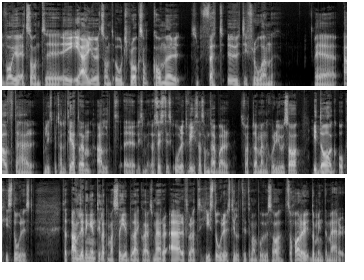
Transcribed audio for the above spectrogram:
var ju ett sånt, eh, är ju ett sånt ordspråk som kommer som fött ut ifrån eh, allt det här polisbrutaliteten, allt eh, liksom rasistisk orättvisa som drabbar svarta människor i USA idag och historiskt. Så att anledningen till att man säger Black Lives Matter är för att historiskt, till tittar man på USA, så har de inte mattered.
